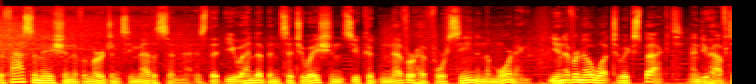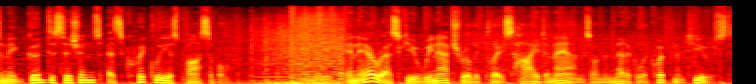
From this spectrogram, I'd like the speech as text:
The fascination of emergency medicine is that you end up in situations you could never have foreseen in the morning. You never know what to expect, and you have to make good decisions as quickly as possible. In air rescue, we naturally place high demands on the medical equipment used.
